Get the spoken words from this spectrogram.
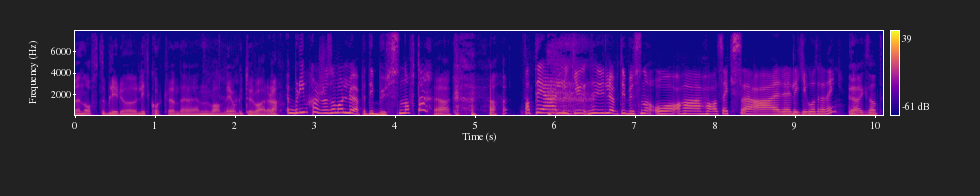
men ofte blir det jo litt kortere enn det en vanlig joggetur varer, da. Det blir kanskje som å løpe til bussen ofte. Ja, At det er like, løpe til bussen og ha, ha sex er like god trening. Ja, ikke sant?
